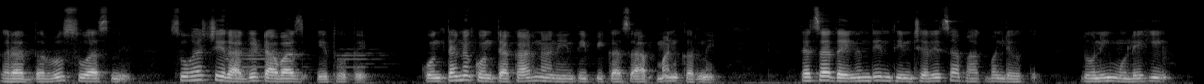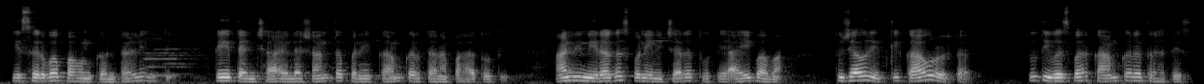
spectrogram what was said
घरात दररोज सुहासने सुहासचे रागीट आवाज येत होते. कोणत्या ना कोणत्या कारणाने दीपिकाचा अपमान करणे त्याचा दैनंदिन दिनचर्येचा भाग बनले होते. दोन्ही मुलेही हे सर्व पाहून कंटाळली होती. ते त्यांच्या आईला शांतपणे काम करताना पाहत होती आणि निरागसपणे विचारत होते आई बाबा तुझ्यावर इतके का ओरडतात? तू दिवसभर काम करत राहतेस.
